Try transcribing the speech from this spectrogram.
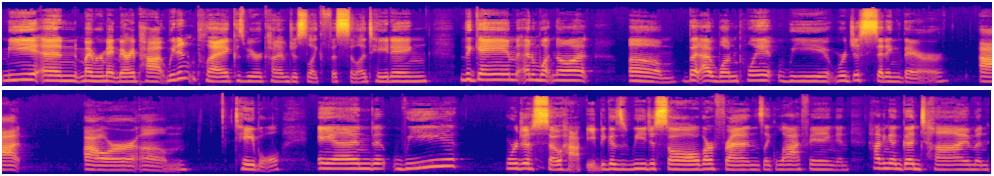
me and my roommate mary pat we didn't play because we were kind of just like facilitating the game and whatnot. Um, but at one point we were just sitting there at our um, table and we were just so happy because we just saw all of our friends like laughing and having a good time and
